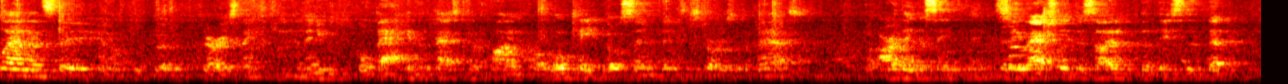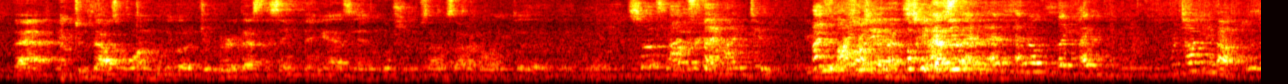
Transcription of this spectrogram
planets, they, you know, do the various things. And then you go back into the past to find or locate those same things and stories of the past. But are they the same things? Have you actually decided that these, that, that in two thousand one, when they go to Jupiter, that's the same thing as in Lucian of Samosata going to the moon? So it's I not fair. I do. I do, I do, that's- okay, I do, and, and, and like, I, we're talking about, um,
